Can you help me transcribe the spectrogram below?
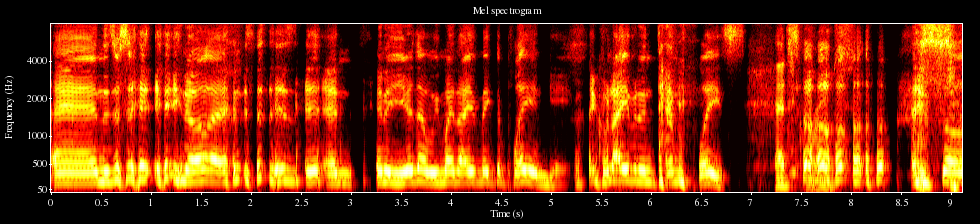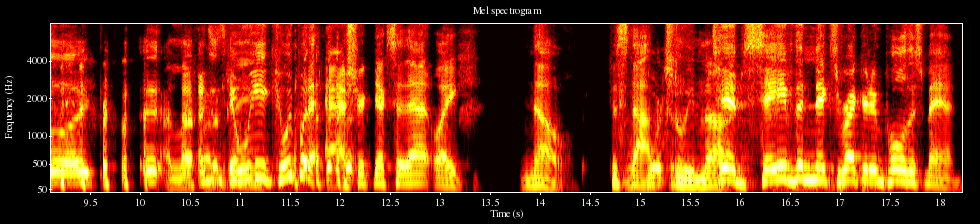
And it's just, you know, and, and in a year that we might not even make the play in game, like we're not even in 10th place. that's So, gross. so like, I laugh I at just it. Can we can we put an asterisk next to that? Like, no, just stop. Unfortunately, not. Tibbs, save the Knicks record and pull this man.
